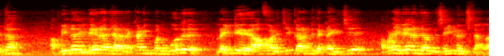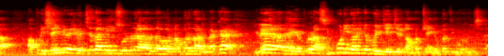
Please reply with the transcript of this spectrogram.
ஏண்டா? அப்படின்னா இளையராஜா ரெக்கார்டிங் பண்ணும்போது லைட்டு ஆஃப் ஆனிச்சு கரண்ட் கட் ஆயிடுச்சு. அப்படின்னா இளையராஜாவுக்கு செய்வினை வச்சுட்டாங்களா? அப்படி செய்வினை வச்சதா நீ சொல்ற அந்த நம்பர் தான் இருந்தாக்க இளையராஜா எப்படா சிம்போனி வரைக்கும் போய் ஜெயிச்சிருக்கான் மனுஷன் எண்பத்தி மூணு வயசுல.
